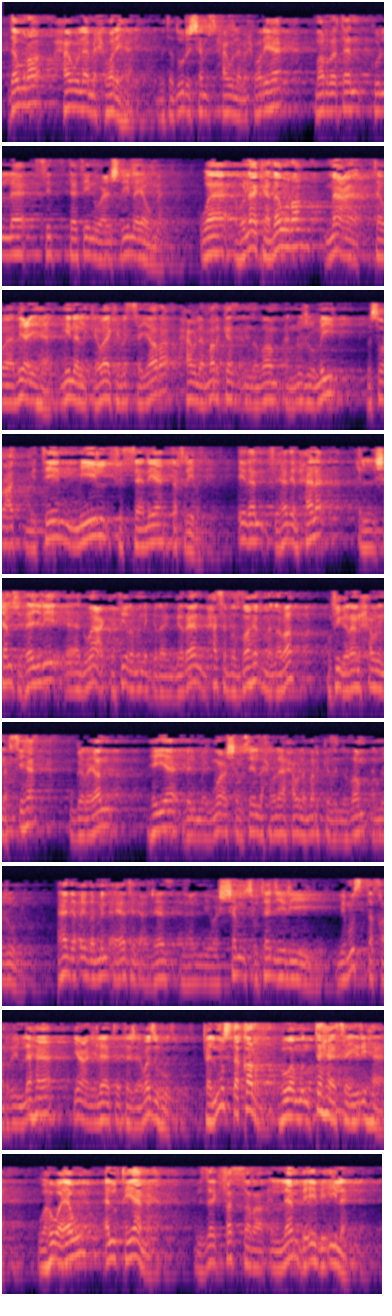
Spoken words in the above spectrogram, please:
دورة حول محورها. بتدور الشمس حول محورها مرة كل ستة وعشرين يوما. وهناك دورة مع توابعها من الكواكب السيارة حول مركز النظام النجومي بسرعة 200 ميل في الثانية تقريبا. إذا في هذه الحالة الشمس تجري أنواع كثيرة من الجريان. جريان بحسب الظاهر ما نراه وفي جريان حول نفسها وجريان هي بالمجموعة الشمسية اللي حولها حول مركز النظام النجومي. هذه أيضا من آيات الإعجاز العلمي والشمس تجري لمستقر لها يعني لا تتجاوزه. فالمستقر هو منتهى سيرها وهو يوم القيامة. لذلك فسر اللام بإيه؟ بإله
